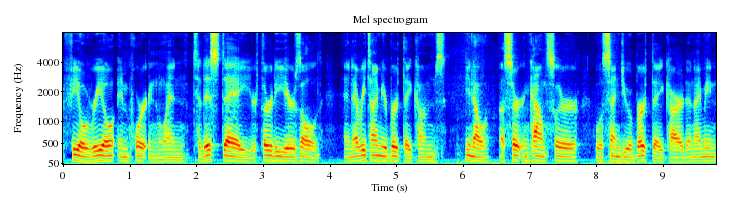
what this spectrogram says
feel real important when to this day you're 30 years old, and every time your birthday comes, you know, a certain counselor will send you a birthday card, and I mean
